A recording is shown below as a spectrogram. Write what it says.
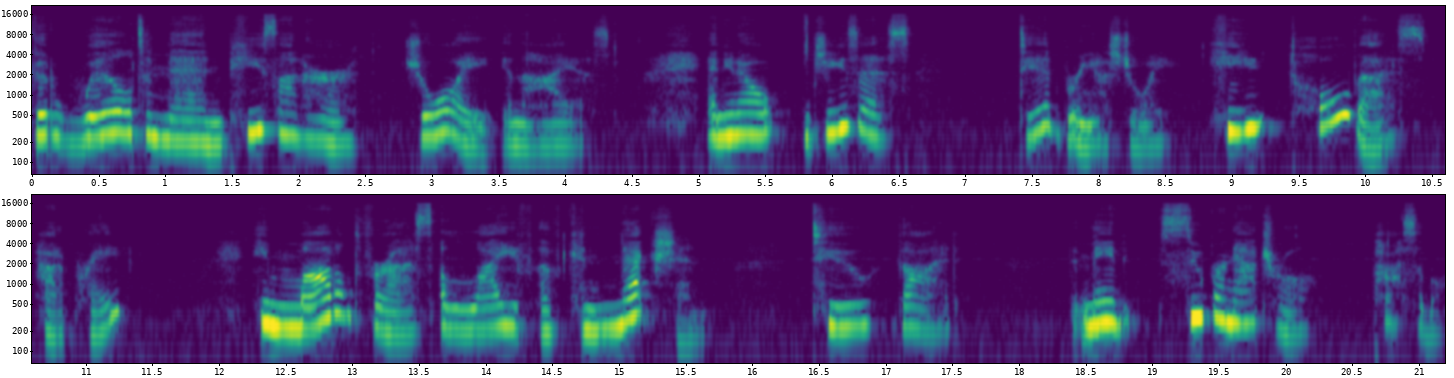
Goodwill to men, peace on earth, joy in the highest. And you know, Jesus did bring us joy. He told us how to pray. He modeled for us a life of connection to God that made supernatural possible.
